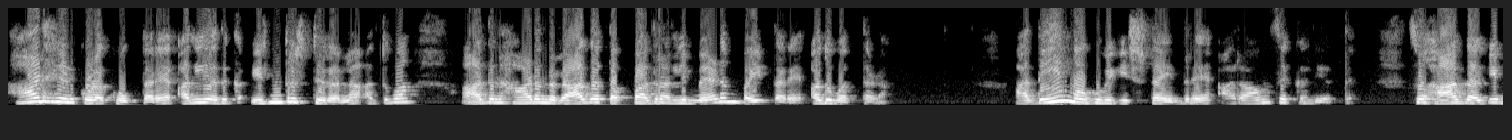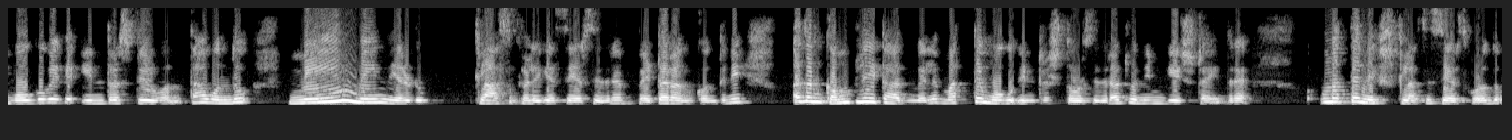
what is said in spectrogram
ಹಾಡ್ ಹೇಳ್ಕೊಡಕ್ ಹೋಗ್ತಾರೆ. ಅಲ್ಲಿ ಅದಕ್ಕೆ ಇಂಟ್ರೆಸ್ಟ್ ಇರಲ್ಲ ಅಥವಾ ಅದನ್ನ ಹಾಡನ್ನ ರಾಗ ತಪ್ಪಾದ್ರೆ ಅಲ್ಲಿ ಮೇಡಮ್ ಬೈತಾರೆ, ಅದು ಒತ್ತಡ. ಅದೇ ಮಗುವಿಗೆ ಇಷ್ಟ ಇದ್ರೆ ಆರಾಮ್ಸೆ ಕಲಿಯುತ್ತೆ. ಸೊ ಹಾಗಾಗಿ ಮಗುವಿಗೆ ಇಂಟ್ರೆಸ್ಟ್ ಇರುವಂತಹ ಒಂದು ಮೇನ್ ಮೇನ್ ಎರಡು ಕ್ಲಾಸ್ಗಳಿಗೆ ಸೇರ್ಸಿದ್ರೆ ಬೆಟರ್ ಅನ್ಕೊಂತೀನಿ. ಅದನ್ನ ಕಂಪ್ಲೀಟ್ ಆದ್ಮೇಲೆ ಮತ್ತೆ ಮಗು ಇಂಟ್ರೆಸ್ಟ್ ತೋರಿಸಿದ್ರೆ ಅಥವಾ ನಿಮ್ಗೆ ಇಷ್ಟ ಇದ್ರೆ ಮತ್ತೆ ನೆಕ್ಸ್ಟ್ ಕ್ಲಾಸ್ ಸೇರ್ಸ್ಕೊಳ್ಳೋದು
